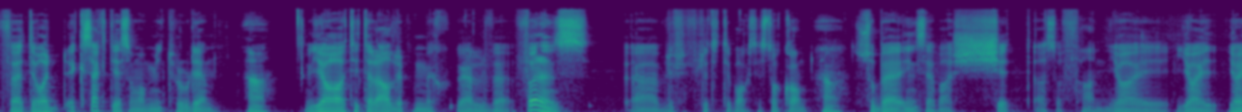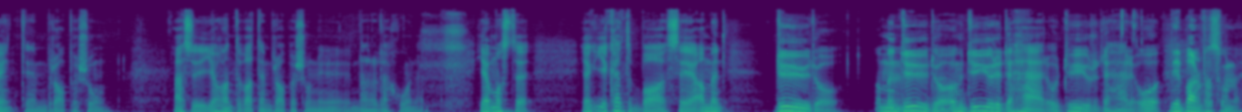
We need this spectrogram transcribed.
För att det var exakt det som var mitt problem. Ja. Jag tittade aldrig på mig själv förrän jag blev flyttade tillbaka till Stockholm. Ja. Så började jag inse bara shit, alltså fan. Jag är, jag, är, jag är inte en bra person. Alltså jag har inte varit en bra person i den här relationen. Jag måste, jag, jag kan inte bara säga, men du då. Ja men Mm, du då. mm. Men du gjorde det här och du gjorde det här. Och Det är barnfasoner.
